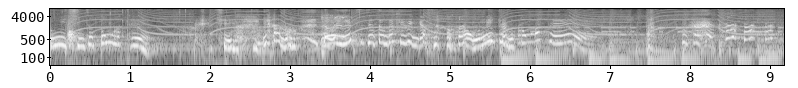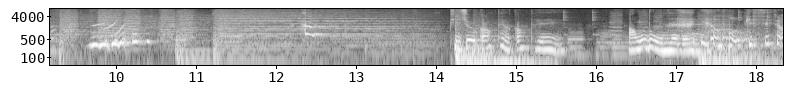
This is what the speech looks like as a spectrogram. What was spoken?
언니 진짜 똥 같아. 그치? 야, 너, 너 이게 진짜 똑같이 생겼어. 아, 언니 때문에 똥 같아. 비주얼 깡패야, 깡패. 아무도 못 먹어. 야, 먹기 싫어.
